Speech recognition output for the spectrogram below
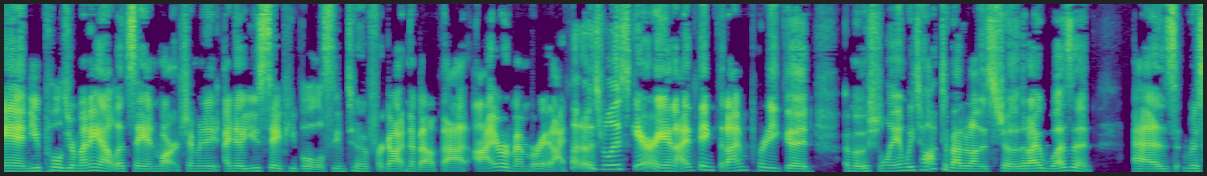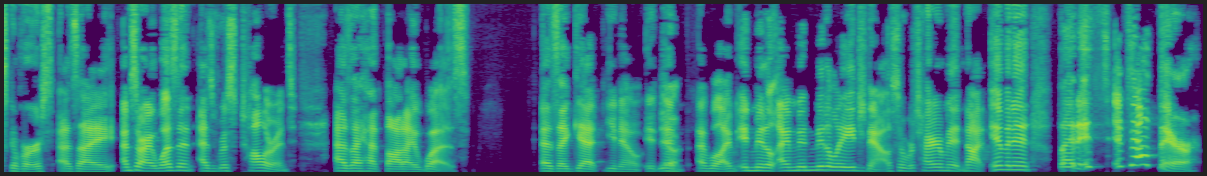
and you pulled your money out, let's say in March? I mean, I know you say people seem to have forgotten about that. I remember it. I thought it was really scary. And I think that I'm pretty good emotionally. And we talked about it on this show that I wasn't as risk averse as I, I'm sorry, I wasn't as risk tolerant as I had thought I was as I get, you know, it, yeah. I, uh, well, I'm in middle, I'm in middle age now, so retirement not imminent, but it's it's out there,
